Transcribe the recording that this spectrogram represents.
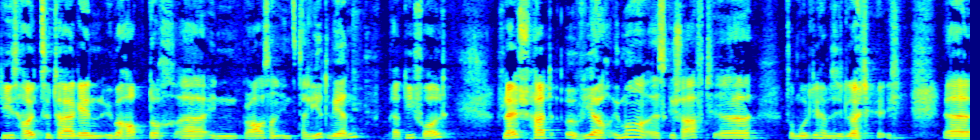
die heutzutage überhaupt noch äh, in Browsern installiert werden, per Default. Flash hat, wie auch immer, es geschafft, äh, vermutlich haben sie die Leute äh,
